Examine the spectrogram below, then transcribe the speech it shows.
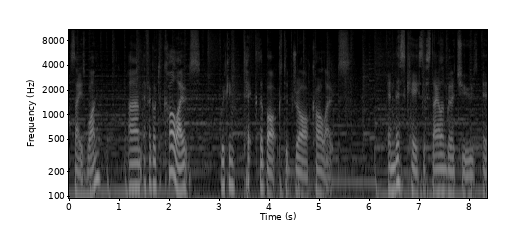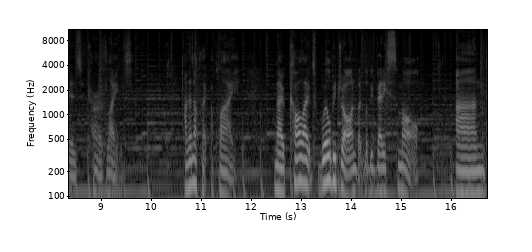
size 1 and if I go to callouts we can tick the box to draw callouts. In this case the style I'm going to choose is curved lines and then I'll click apply. Now callouts will be drawn but they'll be very small and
